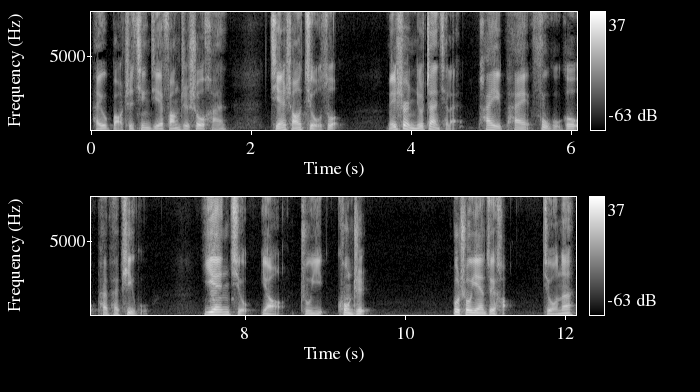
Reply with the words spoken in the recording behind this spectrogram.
还有保持清洁，防止受寒，减少久坐。没事你就站起来拍一拍腹股沟，拍拍屁股。烟酒要注意控制，不抽烟最好。酒呢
